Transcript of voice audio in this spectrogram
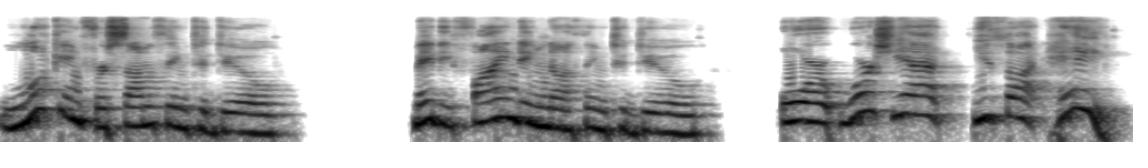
looking for something to do, maybe finding nothing to do, or worse yet, you thought, hey,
